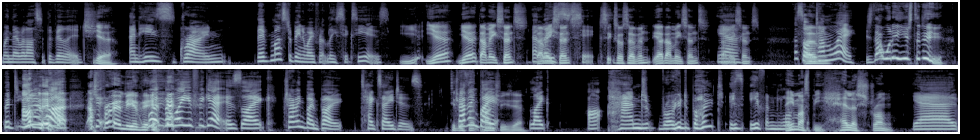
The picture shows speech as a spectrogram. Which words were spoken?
when they were last at the village. Yeah. And he's grown. They must have been away for at least six years. Yeah, yeah, yeah, that makes sense. At that makes sense. six. or seven. Yeah, that makes sense. That makes sense. That's a long Um, time away. Is that what they used to do? But you I'm- know what? That's Do- throwing me a bit. what? But what you forget is like traveling by boat takes ages. to traveling by- countries, yeah. Like a hand rowed boat is even They must be hella strong. Yeah,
